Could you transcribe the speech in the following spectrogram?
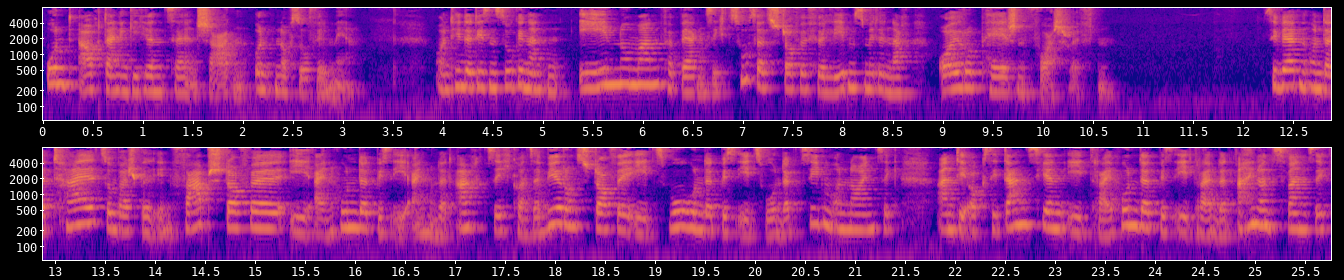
und auch deinen Gehirnzellen schaden und noch so viel mehr. Und hinter diesen sogenannten E-Nummern verbergen sich Zusatzstoffe für Lebensmittel nach europäischen Vorschriften. Sie werden unterteilt zum Beispiel in Farbstoffe E100 bis E180, Konservierungsstoffe E200 bis E297, Antioxidantien E300 bis E321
